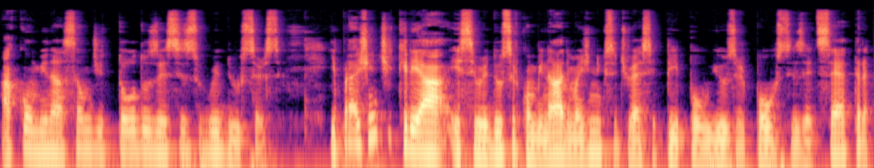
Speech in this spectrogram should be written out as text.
a combinação de todos esses reducers. E para a gente criar esse reducer combinado, imagine que se tivesse people, user, posts, etc.,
